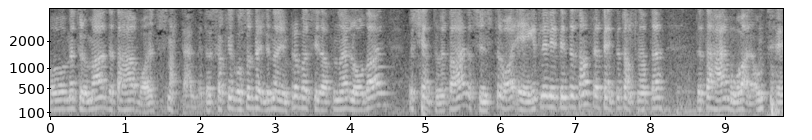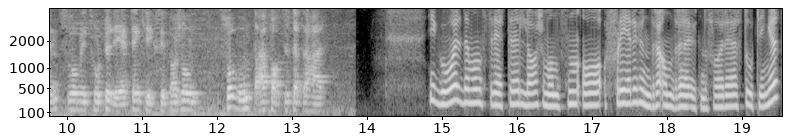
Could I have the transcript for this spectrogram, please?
og, men tro meg, dette her var et smertehelvete. Jeg skal ikke gå så veldig nøye inn på det. Bare si at når jeg lå der og kjente på dette her, og syntes det var egentlig litt interessant, for jeg tenkte tanken at det, dette her må være omtrent som å bli torturert i en krigssituasjon. Så vondt er faktisk dette her. I går demonstrerte Lars Monsen og flere hundre andre utenfor Stortinget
